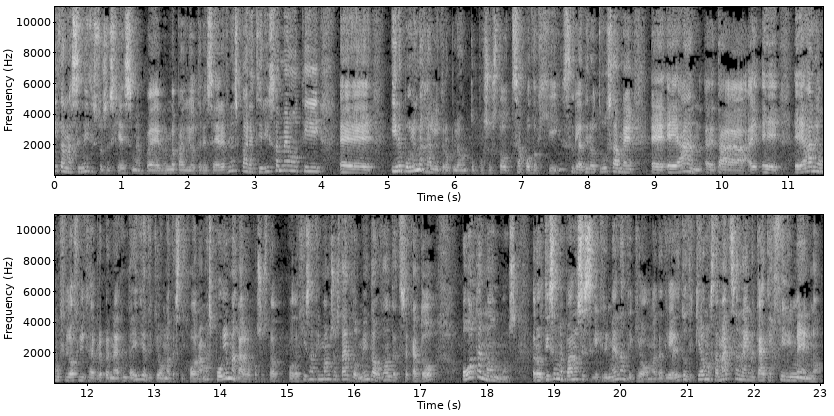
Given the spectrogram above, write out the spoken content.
ήταν ασυνήθιστο σε σχέση με, ε, με παλιότερες έρευνες, παρατηρήσαμε ότι ε, είναι πολύ μεγαλύτερο πλέον το ποσοστό της αποδοχής, δηλαδή ρωτούσαμε ε, εάν, ε, τα, ε, εάν οι ομοφυλόφιλοι θα έπρεπε να έχουν τα ίδια δικαιώματα στη χώρα μας, πολύ μεγάλο ποσοστό αποδοχής, αν θυμάμαι σωστά 70-80%, όταν όμως ρωτήσαμε πάνω σε συγκεκριμένα δικαιώματα, δηλαδή το δικαίωμα σταμάτησε να είναι κάτι αφηρημένο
